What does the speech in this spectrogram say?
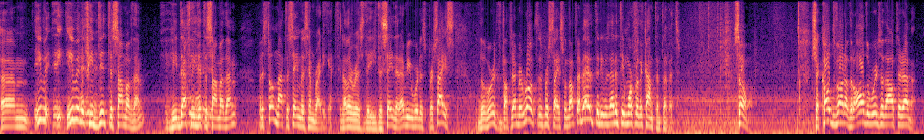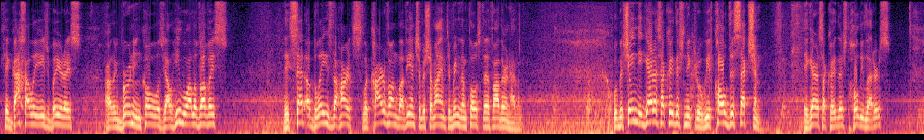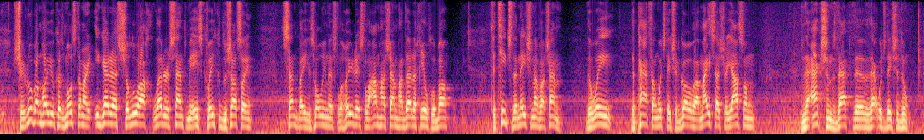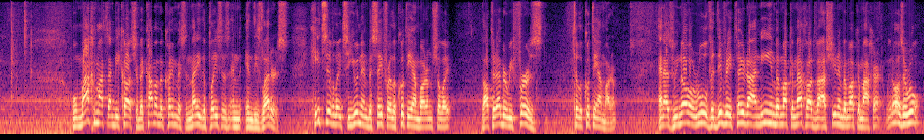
Um, even even if he did to some of them, he definitely did to some of them, but it's still not the same as him writing it. In other words, the, to say that every word is precise, the words that Alter Rebbe wrote is precise. When Alter Rebbe edited, he was editing more for the content of it. So, Shekol Dvara, that all the words of the Alter Rebbe, are like burning coals, Yalhivu alavaves, they set ablaze the hearts, Lakarvan, Lavian, Shabashamayim, to bring them close to the Father in heaven. We have called this section Igeres HaKodesh, the holy letters. Sherubam Hayu, because most of them are Igeres Shaluach, letters sent Kveit sent by His Holiness Lahoyres La'am Hashem to teach the nation of Hashem the way, the path on which they should go, the actions, that, the, that which they should do. Umachmas and because Shebekama Mekoimis in many of the places in, in these letters, Hitziv Leitziyunim B'Sefer Lakuti Amarim Shalai. The Alter Rebbe refers to Lakuti Amarim. And as we know, a rule, V'divrei Torah aniyim b'makim echad v'ashirim b'makim acher. We know as a rule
